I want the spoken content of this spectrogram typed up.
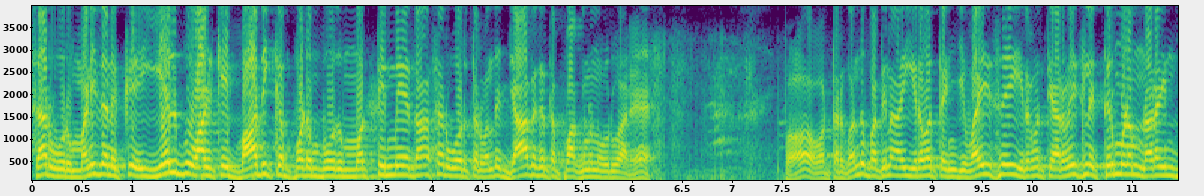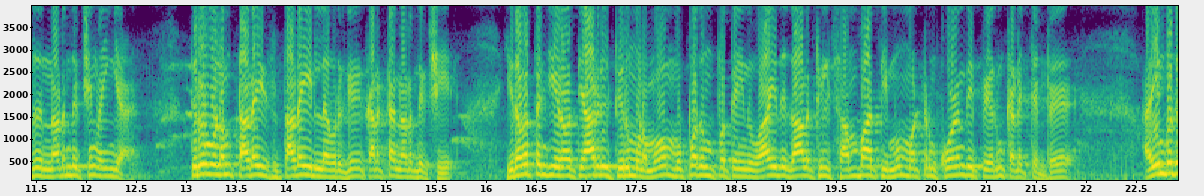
சார் ஒரு மனிதனுக்கு இயல்பு வாழ்க்கை பாதிக்கப்படும் போது மட்டுமே தான் சார் ஒருத்தர் வந்து ஜாதகத்தை பார்க்கணுன்னு வருவார். இப்போது ஒருத்தருக்கு வந்து பார்த்திங்கன்னா இருபத்தஞ்சி வயசு இருபத்தி ஆறு வயசில் திருமணம் நடந்து நடந்துச்சுன்னு வைங்க. திருமணம் தடை தடை இல்லை அவருக்கு கரெக்டாக நடந்துச்சு. இருபத்தஞ்சி இருபத்தி ஆறில் திருமணமும் முப்பது முப்பத்தைந்து வயது காலத்தில் சம்பாத்தியமும் மற்றும் குழந்தை பேரும் கிடைச்சிட்டு ஐம்பது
